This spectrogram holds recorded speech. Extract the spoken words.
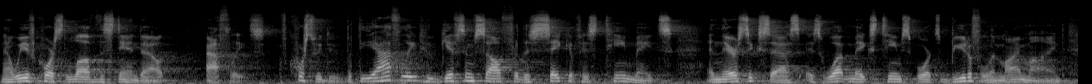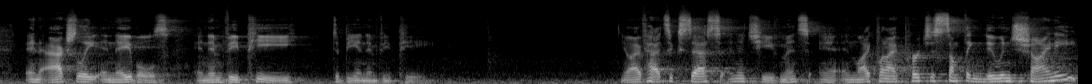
Now, we, of course, love the standout athletes. Of course, we do. But the athlete who gives himself for the sake of his teammates and their success is what makes team sports beautiful in my mind and actually enables an MVP to be an MVP. You know, I've had success and achievements, and, and, like when I purchase something new and shiny,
